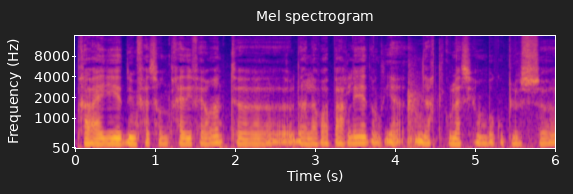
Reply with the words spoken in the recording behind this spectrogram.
travailler d'une façon très différente euh, dans la voix parlée, donc il y a une articulation beaucoup plus euh,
